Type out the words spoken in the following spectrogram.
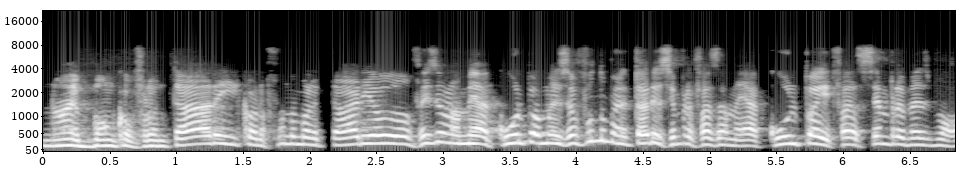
Não é bom confrontar. E com o Fundo Monetário, fez uma meia-culpa, mas o Fundo Monetário sempre faz a meia-culpa e faz sempre o mesmo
